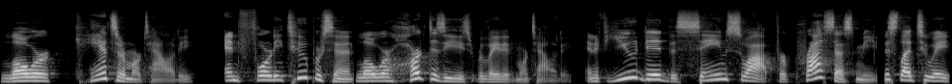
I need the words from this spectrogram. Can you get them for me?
lower cancer mortality, and 42% lower heart disease related mortality. And if you did the same swap for processed meat, this led to a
